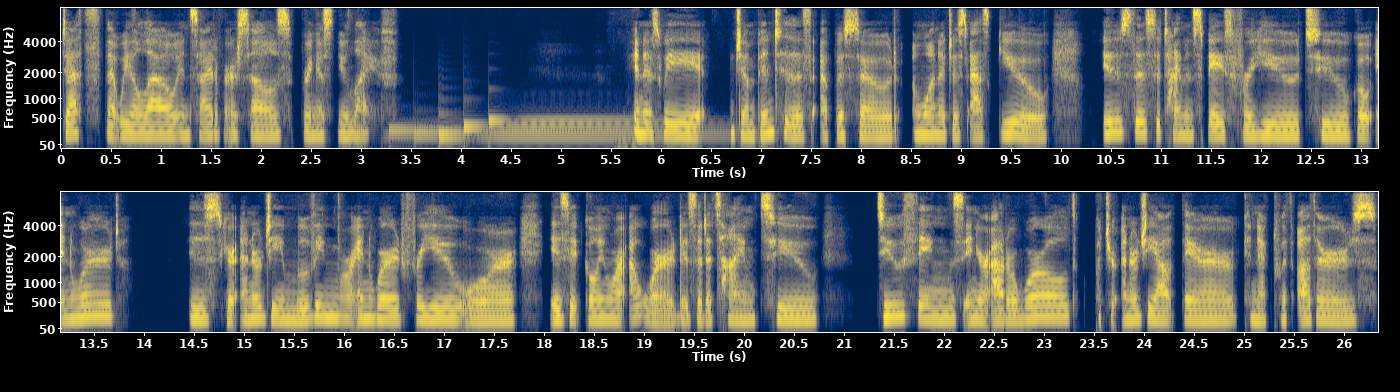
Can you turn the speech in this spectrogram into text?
deaths that we allow inside of ourselves bring us new life. And as we jump into this episode, I want to just ask you is this a time and space for you to go inward is your energy moving more inward for you, or is it going more outward? Is it a time to do things in your outer world, put your energy out there, connect with others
